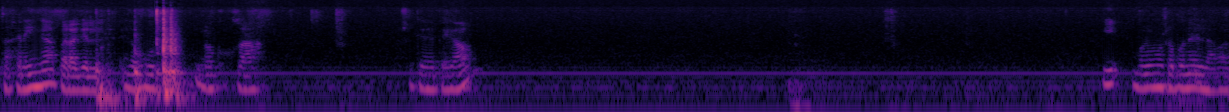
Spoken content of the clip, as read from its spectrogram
esta jeringa para que el, el no coja, no se quede pegado. Y volvemos a poner la válvula.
